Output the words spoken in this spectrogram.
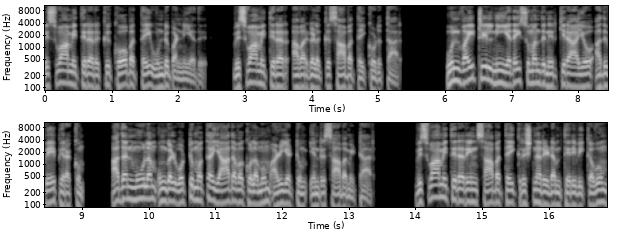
விஸ்வாமித்திரருக்கு கோபத்தை உண்டு பண்ணியது. விஸ்வாமித்திரர் அவர்களுக்கு சாபத்தை கொடுத்தார். உன் வயிற்றில் நீ எதை சுமந்து நிற்கிறாயோ அதுவே பிறக்கும். அதன் மூலம் உங்கள் ஒட்டுமொத்த யாதவ குலமும் அழியட்டும் என்று சாபமிட்டார். விஸ்வாமித்திரரின் சாபத்தை கிருஷ்ணரிடம் தெரிவிக்கவும்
